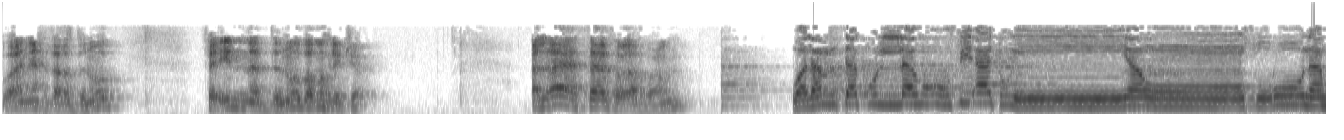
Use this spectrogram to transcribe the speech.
وأن يحذر الذنوب فإن الذنوب مهلكة. الآية الثالثة والأربعون. ولم تكن له فئة ينصرونه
